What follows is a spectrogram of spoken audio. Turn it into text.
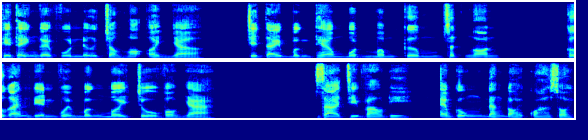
Thì thấy người phụ nữ cho họ ở nhờ Trên tay bừng theo một mâm cơm rất ngon. Cô gái liền vui mừng mời chủ vào nhà. Dạ chị vào đi, Em cũng đang đói quá rồi.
